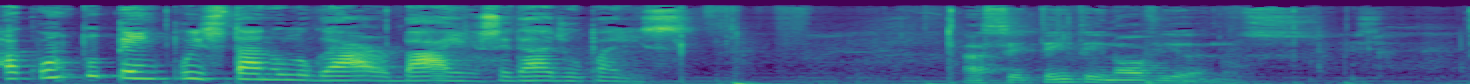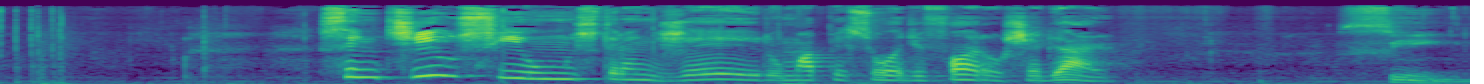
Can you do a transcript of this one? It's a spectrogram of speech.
Há quanto tempo está no lugar, bairro, cidade ou país? Há 79 anos. Sentiu-se um estrangeiro, uma pessoa de fora ao chegar? Sim,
